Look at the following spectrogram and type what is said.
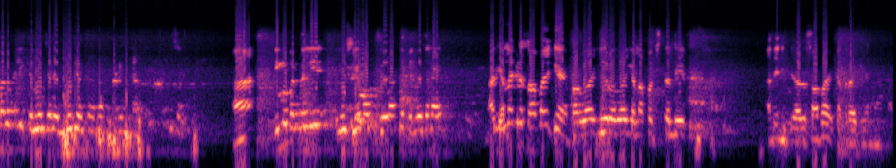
ಬಣದಲ್ಲಿ ಕೆಲವೊಂದು ಜನ ಮೋದಿ ಅಂತ ನಿಮ್ಮ ಬಣ್ಣದಲ್ಲಿ ನೀವು ಸಿಎಂ ಕೆಲವೊಂದು ಜನ ಅದು ಎಲ್ಲ ಕಡೆ ಸ್ವಾಭಾವಿಕ ಪರವಾಗಿ ವಿರೋಧವಾಗಿ ಎಲ್ಲ ಪಕ್ಷದಲ್ಲಿ ಅದೇನಿದೆ ಅದು ಸ್ವಾಭಾವಿಕ ಅದ್ರಾಗಿ ಏನು ಮಾಡ್ಲಿಕ್ಕೆ.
